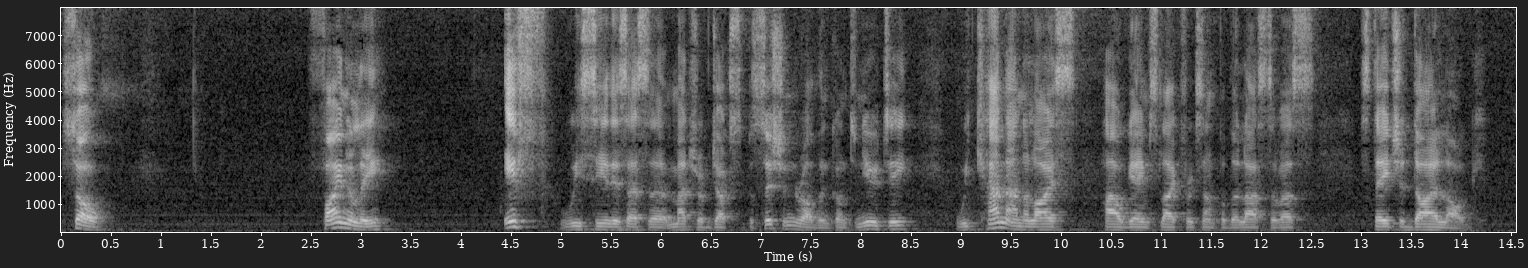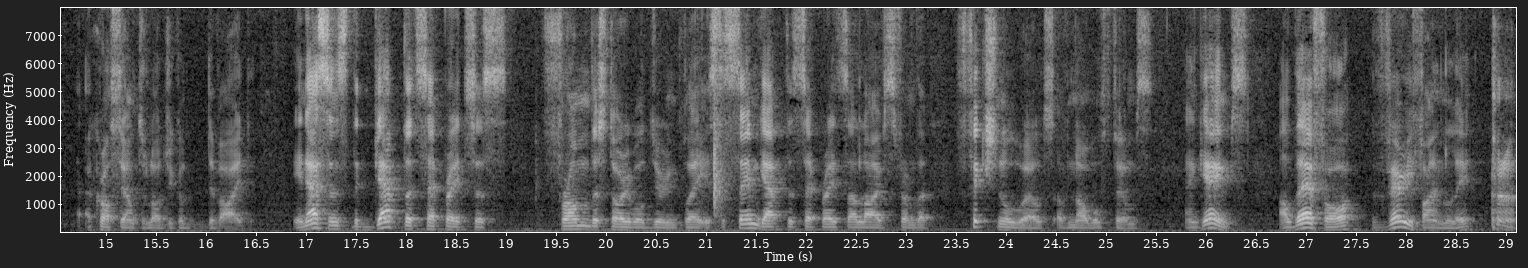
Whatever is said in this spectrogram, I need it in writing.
so, finally, if we see this as a matter of juxtaposition rather than continuity, we can analyze how games like, for example, The Last of Us stage a dialogue across the ontological divide. In essence, the gap that separates us from the story world during play is the same gap that separates our lives from the fictional worlds of novels, films, and games. I'll therefore, very finally,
